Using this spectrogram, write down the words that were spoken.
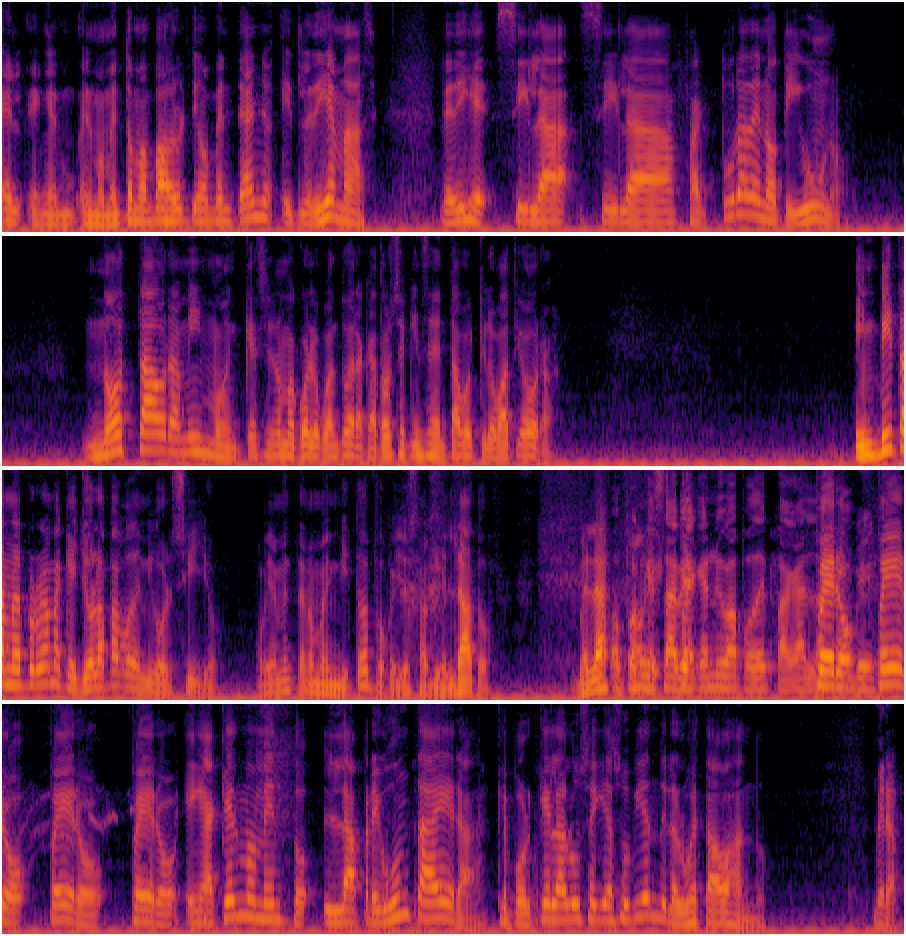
el- en el, el momento más bajo de los últimos 20 años, y le dije más, le dije, si la, si la factura de Noti1 no está ahora mismo en que si no me acuerdo cuánto era, 14, 15 centavos el kilovatio hora, invítame al programa que yo la pago de mi bolsillo. Obviamente no me invitó porque yo sabía el dato, ¿verdad? o porque sabía pero- que no iba a poder pagarla. Pero, también. pero, pero, pero, en aquel momento la pregunta era que por qué la luz seguía subiendo y la luz estaba bajando. Mira,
